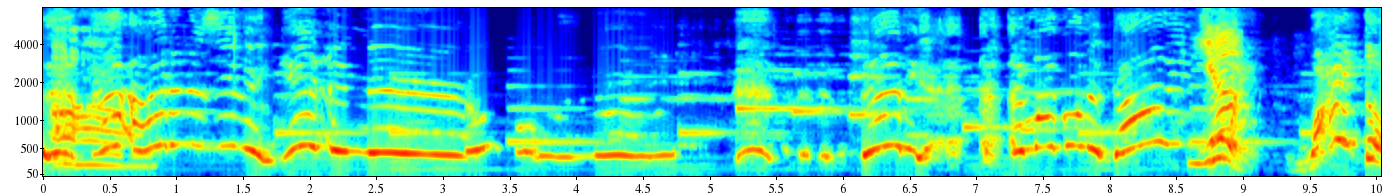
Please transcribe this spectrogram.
Uh, how, Oh. how did this even get in there? Oh no. Daddy, a- a- am I gonna die? Yeah. Boy, why the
